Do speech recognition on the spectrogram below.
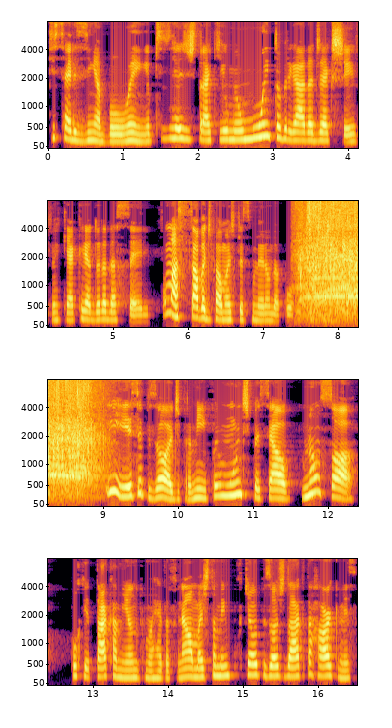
Que sériezinha boa, hein? Eu preciso registrar aqui o meu muito obrigada a Jack Schaefer, que é a criadora da série. Uma salva de palmas pra esse mulherão da porra. E esse episódio, para mim, foi muito especial, não só porque tá caminhando para uma reta final, mas também porque é o episódio da Agatha Harkness,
